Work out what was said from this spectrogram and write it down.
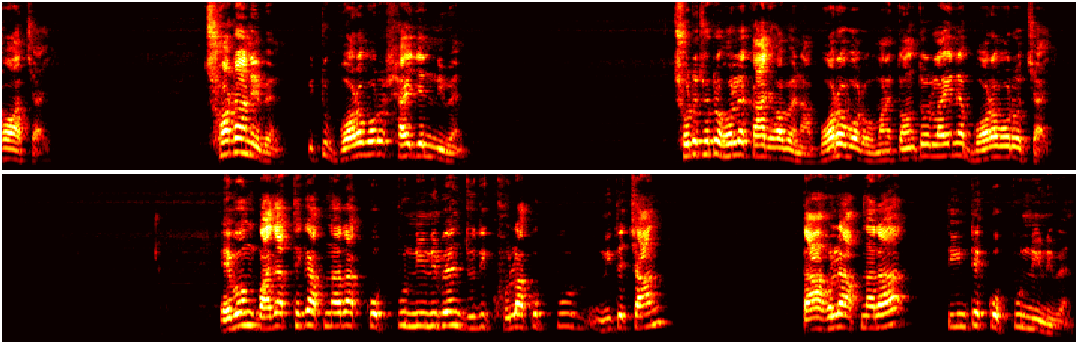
হওয়া চাই। ছটা নেবেন, একটু বড় বড় সাইজের নেবেন। ছোট ছোট হলে কাজ হবে না, বড় বড় মানে তন্ত্র লাইনে বড় বড় চাই। এবং বাজার থেকে আপনারা কর্পূর নিয়ে নেবেন। যদি খোলা কর্পূর নিতে চান, তাহলে আপনারা তিনটে কর্পূর নিয়ে নেবেন।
